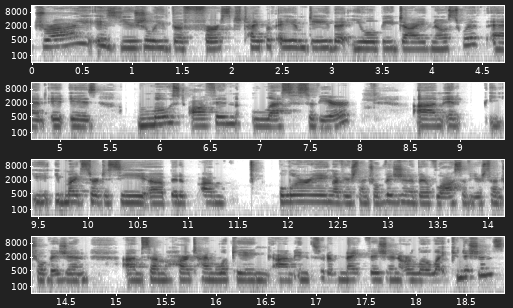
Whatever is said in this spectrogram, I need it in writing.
dry is usually the first type of AMD that you will be diagnosed with, and it is most often less severe. Um, it, you, you, might start to see a bit of um, blurring of your central vision, a bit of loss of your central vision, um, some hard time looking um, in sort of night vision or low light conditions.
